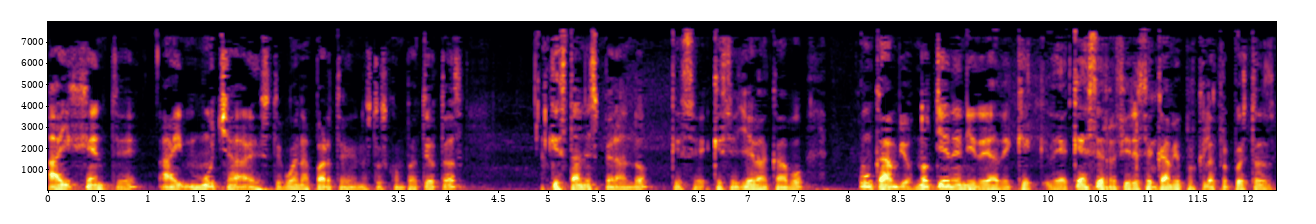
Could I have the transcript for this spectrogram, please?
hay gente, hay mucha, este, buena parte de nuestros compatriotas que están esperando que se, que se lleve a cabo un cambio. No tienen idea de qué, de a qué se refiere ese cambio porque las propuestas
